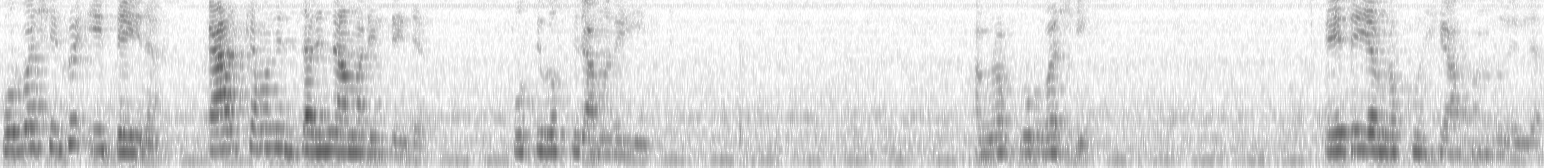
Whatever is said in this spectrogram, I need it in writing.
পূর্বাসীকে ঈদ এইরা। কার কেমন ঈদ জানি না, আমার ঈদ এইরা। প্রতি বছর আমার ঈদ। আমরা পূর্বাসী এইটাই আমরা খুশি, আলহামদুলিল্লাহ।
